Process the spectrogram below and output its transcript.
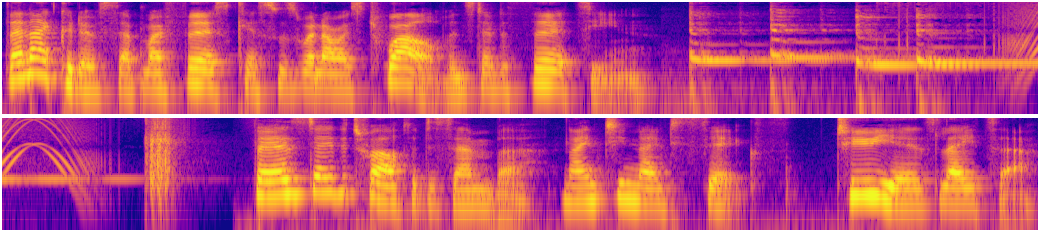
Then I could have said my first kiss was when I was 12 instead of 13. Thursday, the 12th of December, 1996, two years later,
